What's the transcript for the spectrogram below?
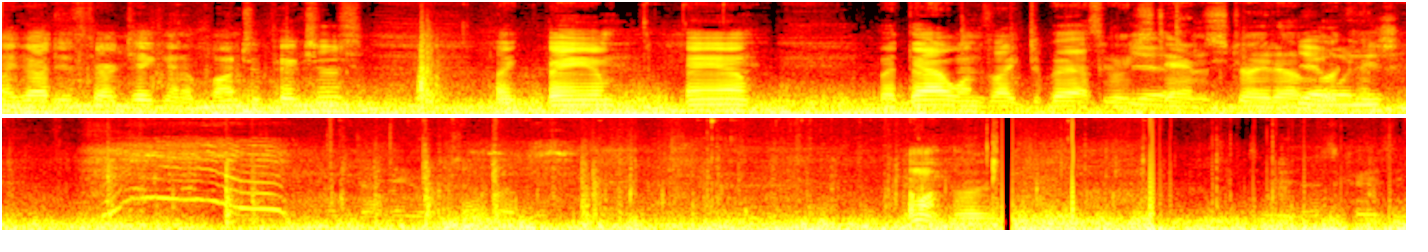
I got to start taking a bunch of pictures, like bam, bam. But that one's like the best where he's Yeah. standing straight up. Yeah, looking. when he's. Come on, Ruger. Dude, that's crazy.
